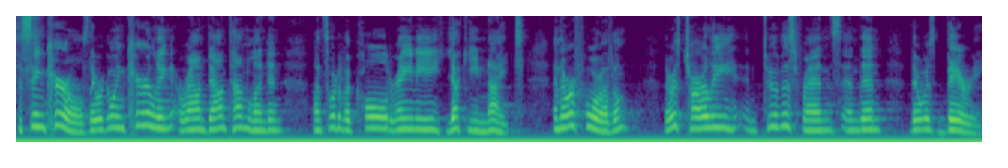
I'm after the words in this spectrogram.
to sing carols. They were going caroling around downtown London on sort of a cold, rainy, yucky night. And there were four of them. There was Charlie and two of his friends, and then there was Barry.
